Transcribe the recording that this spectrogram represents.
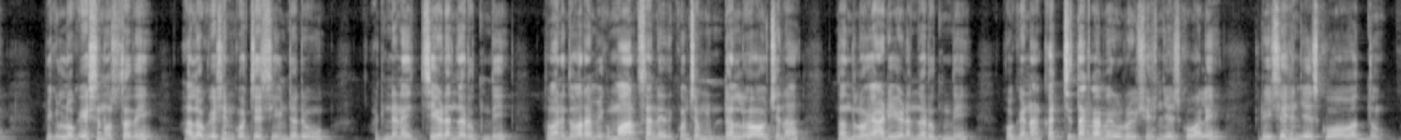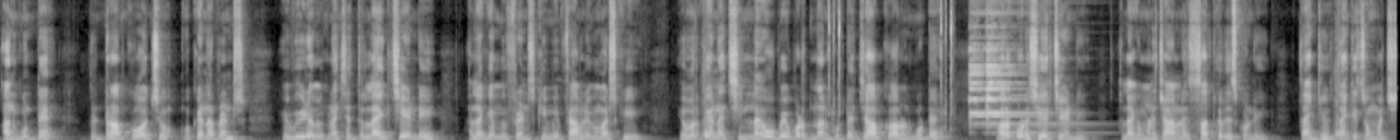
మీకు లొకేషన్ వస్తుంది. ఆ లొకేషన్కి వచ్చేసి ఇంటర్వ్యూ అటెండ్ అనేది చేయడం జరుగుతుంది. దాని ద్వారా మీకు మార్క్స్ అనేది కొంచెం డల్గా వచ్చినా దానిలో యాడ్ చేయడం జరుగుతుంది. ఓకేనా? ఖచ్చితంగా మీరు రిజిస్ట్రేషన్ చేసుకోవాలి. రిజిస్ట్రేషన్ చేసుకోవద్దు అనుకుంటే మీరు డ్రాప్ కావచ్చు ఓకేనా ఫ్రెండ్స్? ఈ వీడియో మీకు నచ్చితే లైక్ చేయండి. అలాగే మీ ఫ్రెండ్స్కి మీ ఫ్యామిలీ మెంబర్స్కి ఎవరికైనా చిన్నగా ఉపయోగపడుతుంది అనుకుంటే జాబ్ కావాలనుకుంటే వాళ్ళకు కూడా షేర్ చేయండి. అలాగే మన ఛానల్ని సబ్స్క్రైబ్ చేసుకోండి. Thank you thank you so much.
